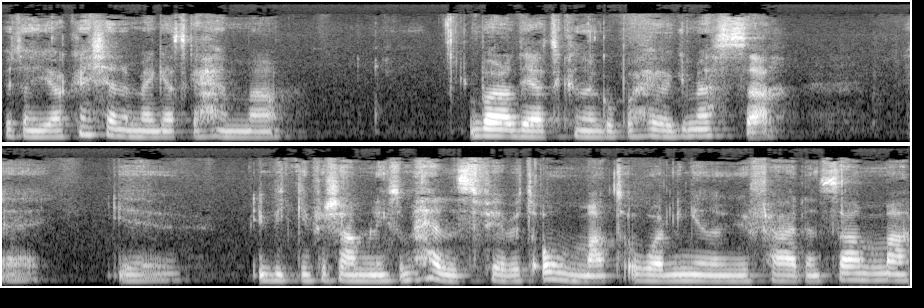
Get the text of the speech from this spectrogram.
Utan jag kan känna mig ganska hemma, bara det att kunna gå på högmässa eh, i, vilken församling som helst för jag vet om att ordningen är ungefär densamma.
